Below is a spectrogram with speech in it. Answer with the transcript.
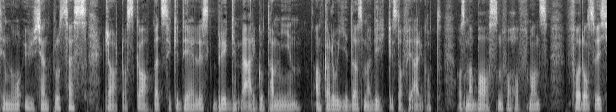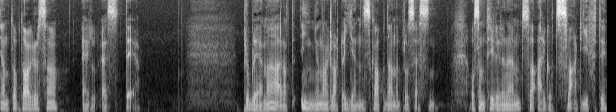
til nå ukjent prosess klarte å skape et psykedelisk brygg med ergotamin, alkaloide som er virkestoff i ergot, og som er basen for Hoffmanns forholdsvis kjente oppdagelse, LSD. Problemet er at ingen har klart å gjenskape denne prosessen. Og som tidligere nevnt, så er ergot svært giftig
